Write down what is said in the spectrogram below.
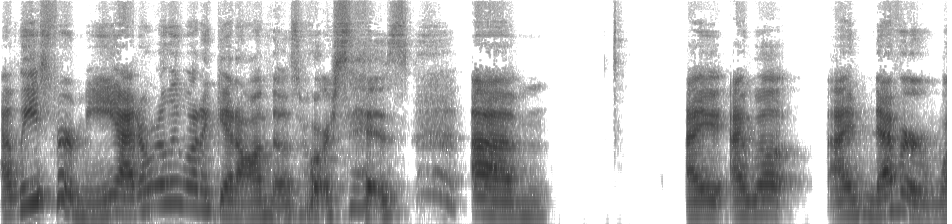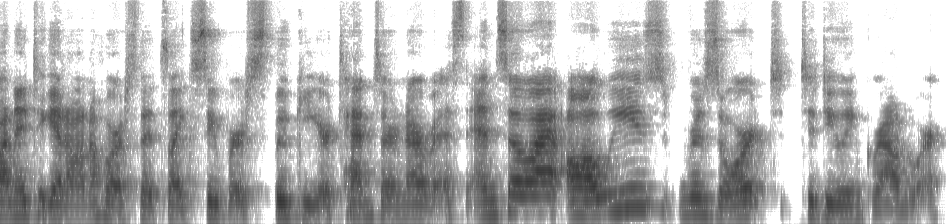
at least for me, I don't really want to get on those horses. Um, I I will I've never wanted to get on a horse that's like super spooky or tense or nervous. And so I always resort to doing groundwork.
